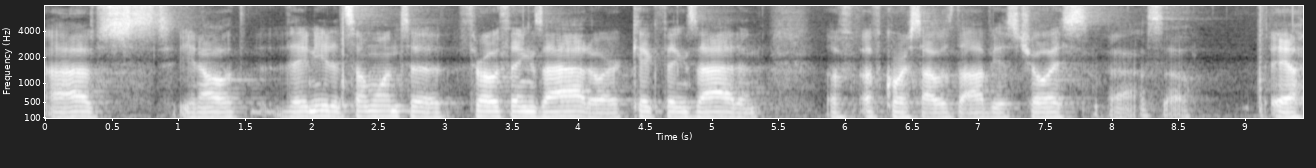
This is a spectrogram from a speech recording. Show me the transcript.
Uh, just, you know, they needed someone to throw things at or kick things at, and of, of course I was the obvious choice. Uh, so, yeah,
